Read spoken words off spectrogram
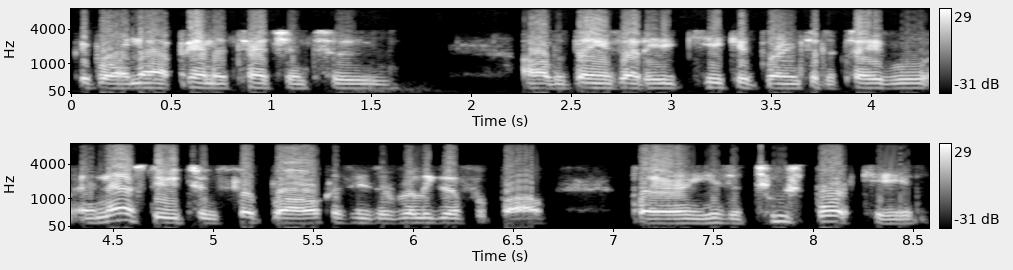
people are not paying attention to all the things that he he could bring to the table, and that's due to football because he's a really good football player. He's a two sport kid,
